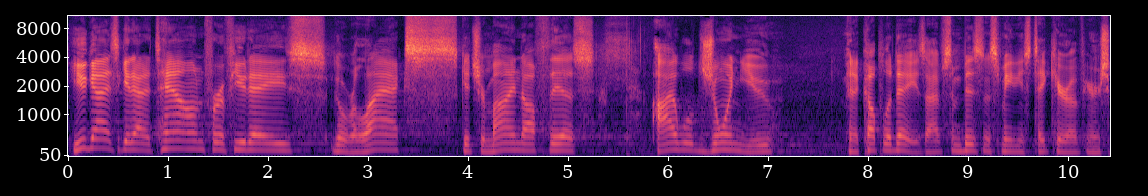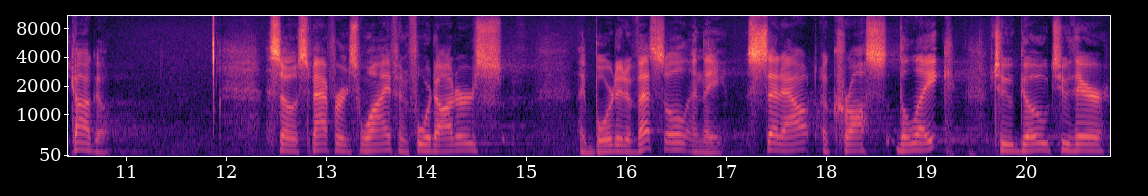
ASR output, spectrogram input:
You guys get out of town for a few days, go relax, get your mind off this. I will join you in a couple of days. I have some business meetings to take care of here in Chicago. So Spafford's wife and four daughters, they boarded a vessel and they set out across the lake to go to their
